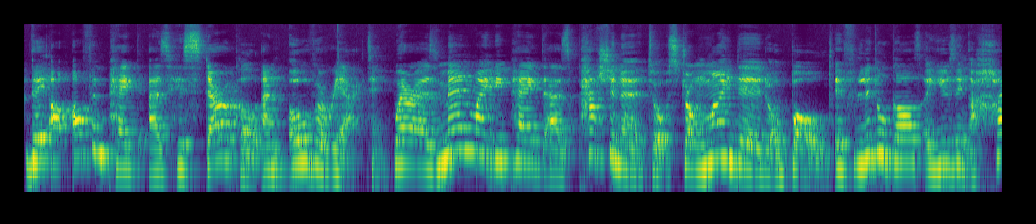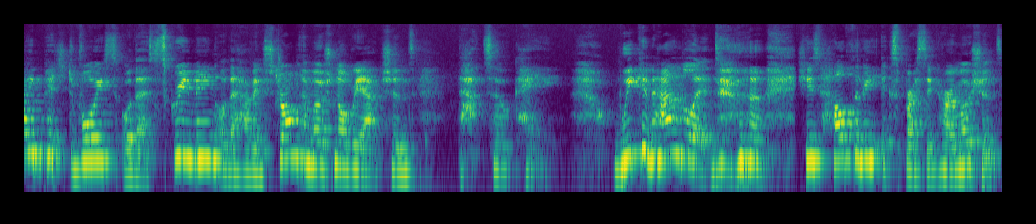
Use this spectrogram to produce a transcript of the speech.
they are often pegged as hysterical and overreacting, whereas men might be pegged as passionate or strong-minded or bold. If little girls are using a high-pitched voice or they're screaming or they're having strong emotional reactions, that's okay. We can handle it. She's healthily expressing her emotions.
